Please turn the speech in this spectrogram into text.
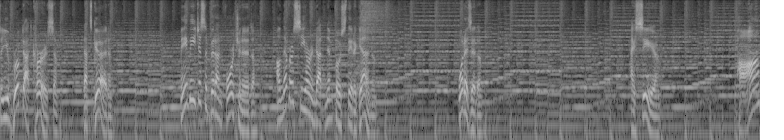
So you broke that curse. That's good. Maybe just a bit unfortunate. I'll never see her in that nympho state again. What is it? I see. Huh?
